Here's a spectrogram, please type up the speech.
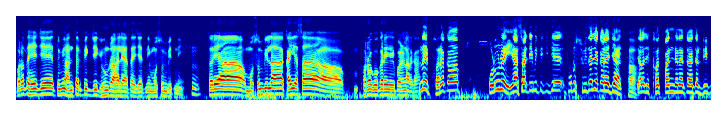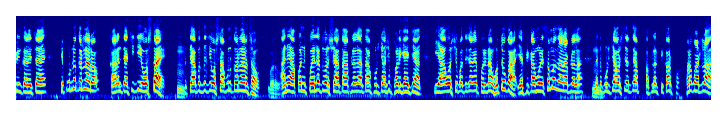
बरं तर हे जे तुम्ही आंतरपीक जे घेऊन राहिले आता याच्यातनी मोसंबीतनी हं. तर या मोसंबीला काही असा अ, फरक वगैरे पडणार का नाही फरक अ, पडू नये यासाठी मी तिची जे पूर्ण सुविधा जे करायच्या आहेत हा. त्याला जे खत पाणी देण्याचं आहे तर ड्रिपिंग करायचं आहे हे पूर्ण करणार आहोत कारण त्याची जी व्यवस्था आहे. तर त्या पद्धतीची व्यवस्था आपण करणारच आहोत. आणि आपण पहिल्याच वर्षी आता आपल्याला आता पुढच्या वर्षी फळ घ्यायचे आहेत की या वर्षी बा त्याचा काही परिणाम होतो का? या पिकामुळे समजणार आहे आपल्याला. नाही तर पुढच्या वर्षी जर त्या आपल्याला पिकावर फरक वाटला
